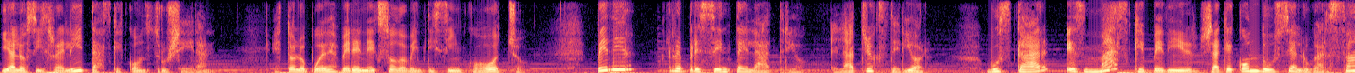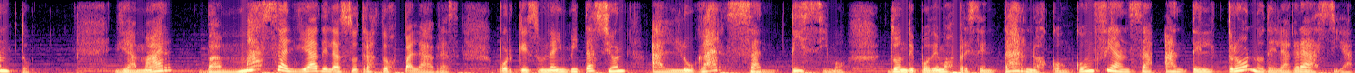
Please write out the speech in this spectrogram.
y a los israelitas que construyeran. Esto lo puedes ver en Éxodo 25.8. Pedir representa el atrio, el atrio exterior. Buscar es más que pedir, ya que conduce al lugar santo. Llamar va más allá de las otras dos palabras, porque es una invitación al lugar santísimo, donde podemos presentarnos con confianza ante el trono de la gracia,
